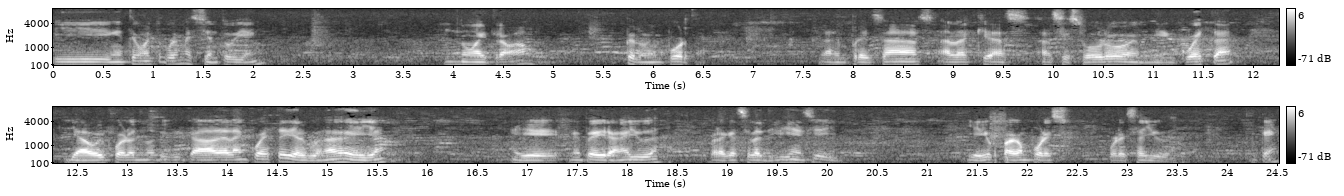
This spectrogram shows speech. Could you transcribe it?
Y en este momento pues me siento bien. No hay trabajo, pero no importa. Las empresas a las que asesoro en mi encuesta ya hoy fueron notificadas de la encuesta y algunas de ellas eh, me pedirán ayuda para que haga la diligencia y, y, ellos pagan por eso, por esa ayuda. ¿Ok?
